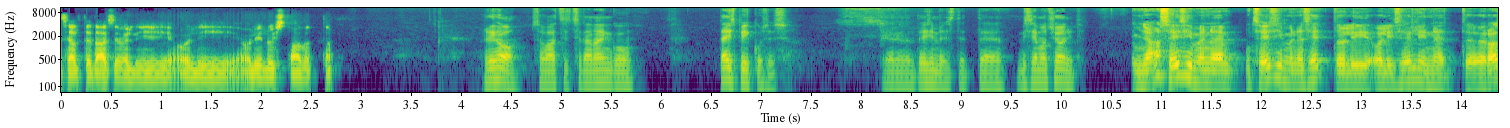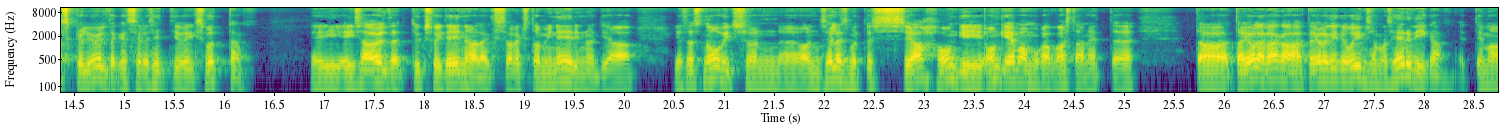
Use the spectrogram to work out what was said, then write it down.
sealt edasi oli, oli, oli lust vaadata Riho, sa vaatasid seda mängu täispikkuses, erinevalt esimesest, et eh, mis emotsioonid? jah, see esimene, see esimene sett oli, oli selline, et eh, raske oli öelda, kes selle seti võiks võtta. ei, ei saa öelda, et üks või teine oleks, oleks domineerinud ja, ja Sasnovitš on, on selles mõttes jah, ongi, ongi ebamugav vastane, et eh, ta, ta ei ole väga, ta ei ole kõige võimsama serviga, et tema,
